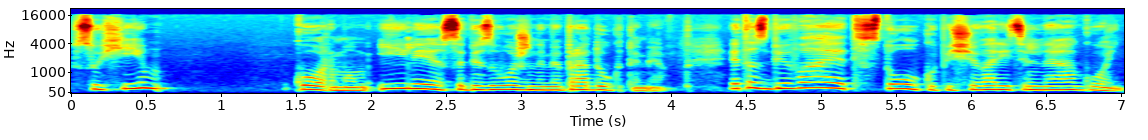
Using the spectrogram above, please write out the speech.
с сухим кормом или с обезвоженными продуктами. Это сбивает с толку пищеварительный огонь.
